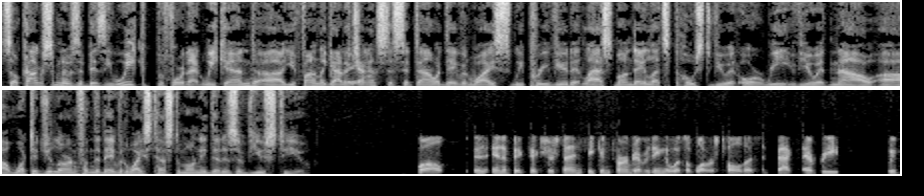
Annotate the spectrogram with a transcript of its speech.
So, Congressman, it was a busy week before that weekend. Uh, you finally got a yeah. chance to sit down with David Weiss. We previewed it last Monday. Let's post view it or review it now. Uh, what did you learn from the David Weiss testimony that is of use to you? Well, in, in a big picture sense, he confirmed everything the whistleblowers told us. In fact, every we've,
